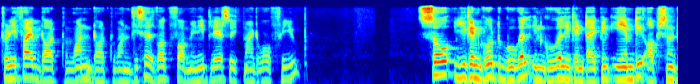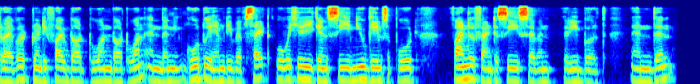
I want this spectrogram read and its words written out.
25.1.1 this has worked for many players so it might work for you so you can go to Google. In Google, you can type in AMD optional driver 25.1.1 and then go to AMD website. Over here, you can see new game support, Final Fantasy 7 Rebirth. And then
